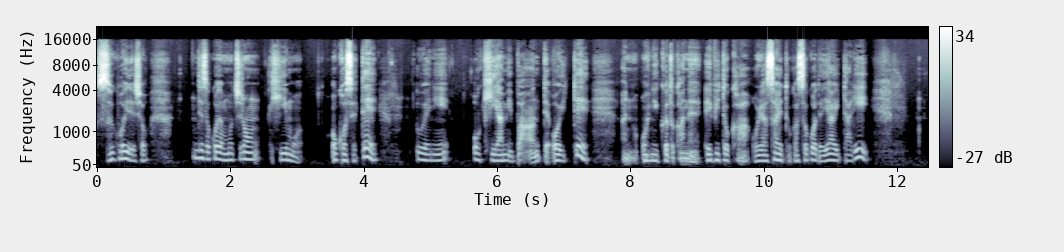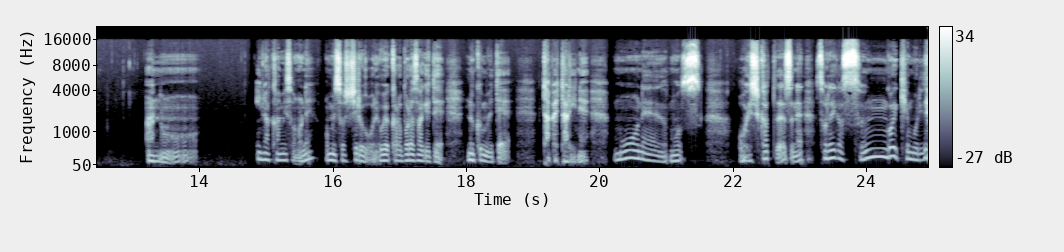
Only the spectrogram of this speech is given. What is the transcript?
すごいでしょ？で、そこでもちろん火も起こせて、上に大き網バーンって置いて、あの、お肉とかね、エビとかお野菜とかそこで焼いたり、あの田舎味噌のね、お味噌汁を、ね、上からぶら下げて、ぬくめて食べたりね。もうね、もう美味しかったですね。それがすんごい煙で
